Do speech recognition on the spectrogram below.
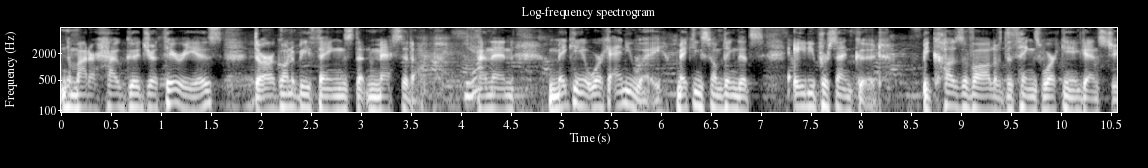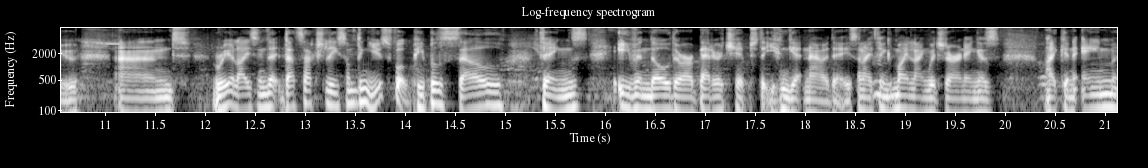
no matter how good your theory is, there are going to be things that mess it up. And then making it work anyway, making something that's 80% good because of all of the things working against you and realizing that that's actually something useful. People sell things even though there are better chips that you can get nowadays. And I think mm. my language learning is I can aim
